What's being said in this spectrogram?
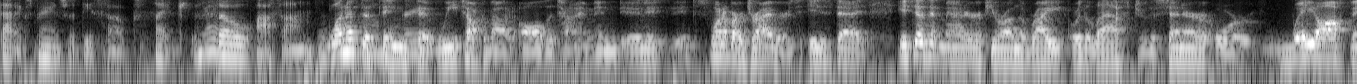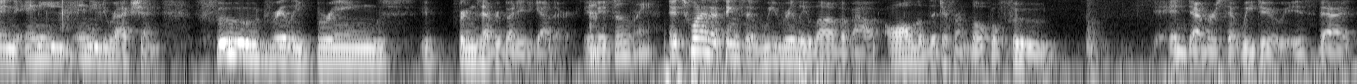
that experience with these folks like it was so awesome One of the Sounds things great. that we talk about all the time, and, and it, it's one of our drivers, is that it doesn't matter if you're on the right or the left or the center or way off in any any direction. Food really brings it brings everybody together, and Absolutely. it's it's one of the things that we really love about all of the different local food endeavors that we do is that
